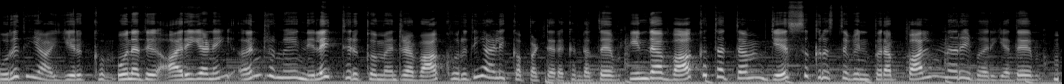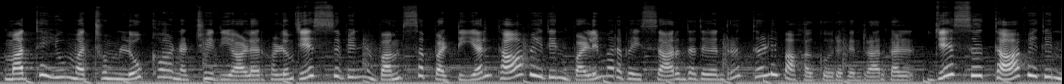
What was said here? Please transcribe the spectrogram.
உறுதியாயிருக்கும். உனது அரியணை என்றுமே நிலைத்திருக்கும் என்ற வாக்குறுதி அளிக்கப்பட்டிருக்கின்றது. இந்த வாக்கு வாக்குத்தத்தம் இயேசு கிறிஸ்துவின் பிறப்பால் நிறைவேறியது. மத்தியு மற்றும் லூகா நற்செய்தியாளர்களும் இயேசுவின் வம்ச பட்டியல் தாவீதின் வழிமரபை சார்ந்தது என்று தெளிவாக கூறுகின்றார்கள். இயேசு தாவீதின்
